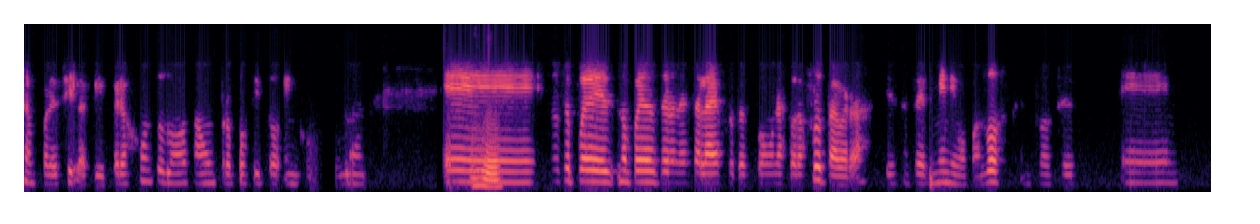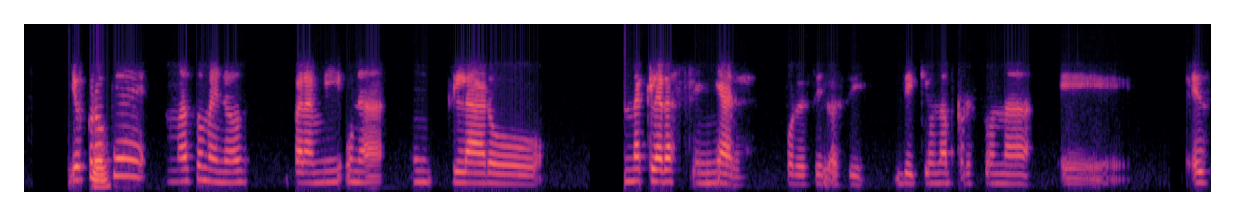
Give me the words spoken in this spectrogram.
por decirlo así, pero juntos vamos a un propósito en común. Eh, uh -huh. No se puede, no puedes hacer una ensalada de frutas con una sola fruta, ¿verdad? Tienes que hacer mínimo con dos. Entonces, eh, yo creo uh -huh. que más o menos para mí una un claro, una clara señal, por decirlo así, de que una persona eh, es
